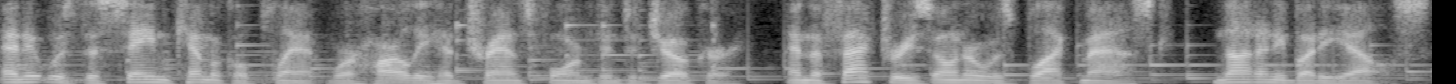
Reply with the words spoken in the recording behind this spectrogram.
And it was the same chemical plant where Harley had transformed into Joker, and the factory's owner was Black Mask, not anybody else.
